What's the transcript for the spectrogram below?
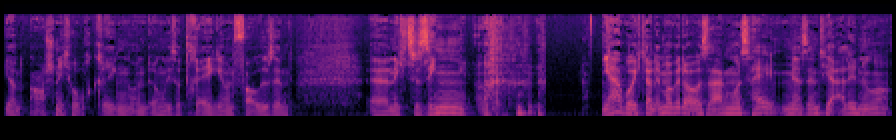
ihren Arsch nicht hochkriegen und irgendwie so träge und faul sind, äh, nicht zu singen. ja, wo ich dann immer wieder auch sagen muss, hey, wir sind hier alle nur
